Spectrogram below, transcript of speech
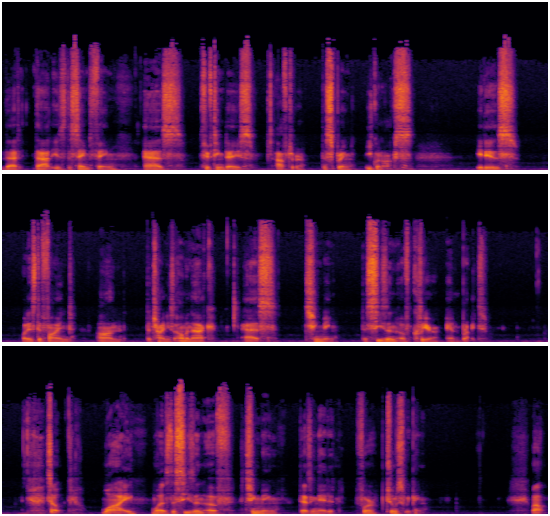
That, that is the same thing as 15 days after the spring equinox. It is what is defined on the Chinese almanac as Qingming, the season of clear and bright. So, why was the season of Qingming designated for tomb sweeping? Well,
